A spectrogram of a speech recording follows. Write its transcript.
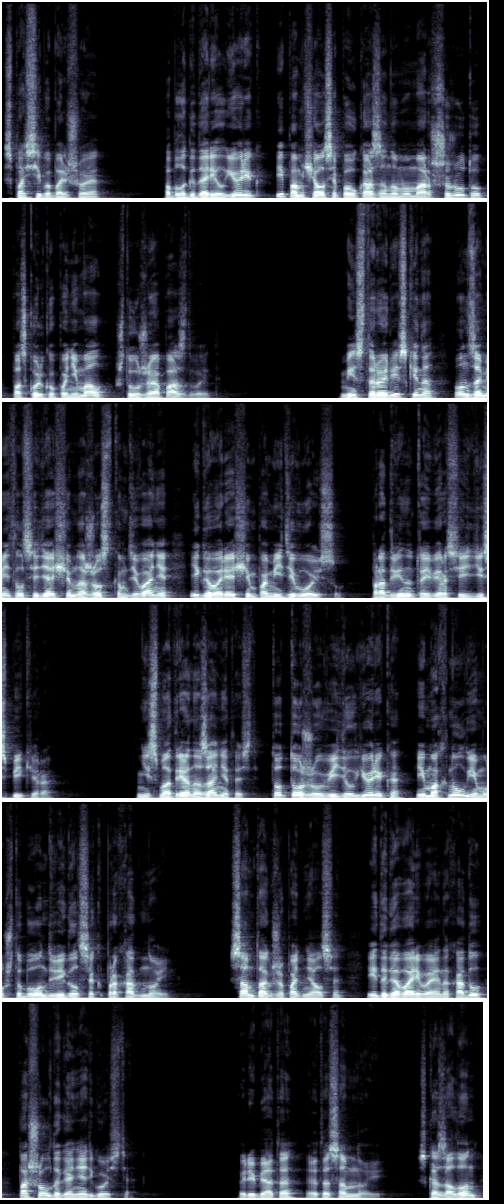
«Спасибо большое», – поблагодарил Йорик и помчался по указанному маршруту, поскольку понимал, что уже опаздывает. Мистера Рискина он заметил сидящим на жестком диване и говорящим по MIDI-войсу, продвинутой версии диспикера. Несмотря на занятость, тот тоже увидел Йорика и махнул ему, чтобы он двигался к проходной. Сам также поднялся и, договаривая на ходу, пошел догонять гостя. «Ребята, это со мной», – сказал он,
